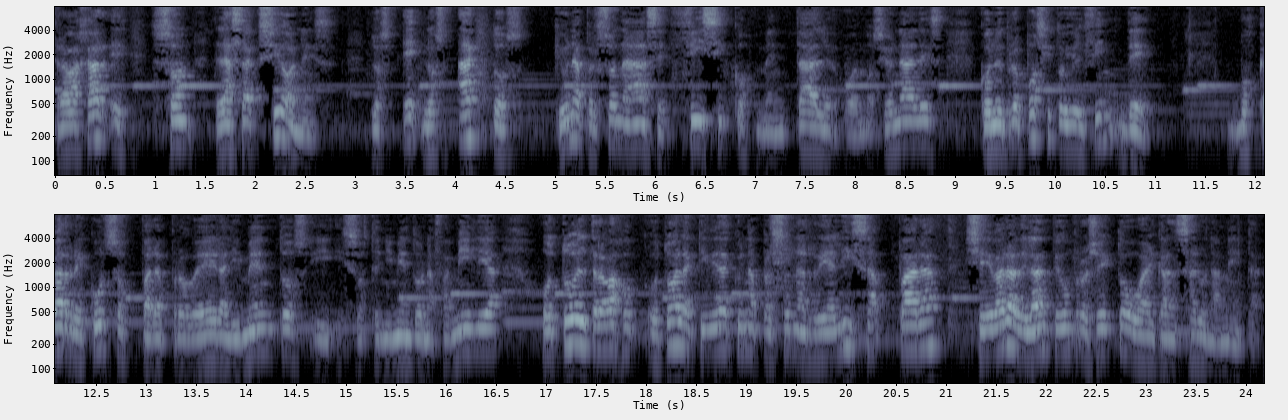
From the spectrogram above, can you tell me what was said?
Trabajar son las acciones, los, eh, los actos que una persona hace, físicos, mentales o emocionales, con el propósito y el fin de buscar recursos para proveer alimentos y, sostenimiento a una familia, o todo el trabajo o toda la actividad que una persona realiza para llevar adelante un proyecto o alcanzar una meta.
